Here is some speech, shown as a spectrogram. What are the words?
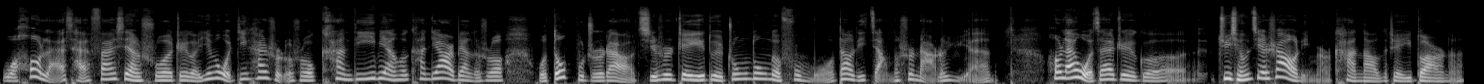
我后来才发现说这个，因为我第一开始的时候看第一遍和看第二遍的时候，我都不知道其实这一对中东的父母到底讲的是哪儿的语言。后来我在这个剧情介绍里面看到的这一段呢，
